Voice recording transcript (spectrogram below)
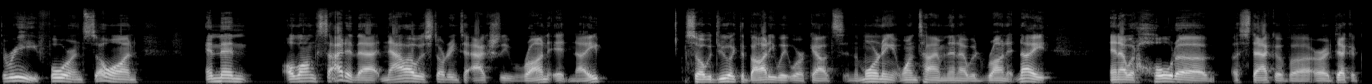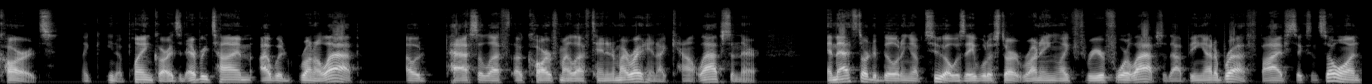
three, four, and so on. And then alongside of that, now I was starting to actually run at night. So I would do like the body weight workouts in the morning at one time, and then I would run at night, and I would hold a, a stack of uh, or a deck of cards, like you know playing cards, and every time I would run a lap, I would pass a left a card from my left hand into my right hand. I count laps in there. And that started building up too. I was able to start running like three or four laps without being out of breath, five, six, and so on.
